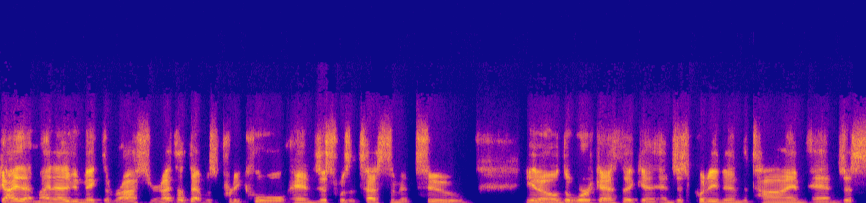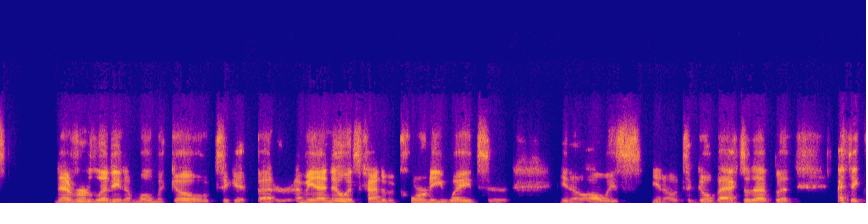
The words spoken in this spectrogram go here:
guy that might not even make the roster. And I thought that was pretty cool and just was a testament to, you know, the work ethic and, and just putting in the time and just never letting a moment go to get better. I mean, I know it's kind of a corny way to, you know, always, you know, to go back to that, but I think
